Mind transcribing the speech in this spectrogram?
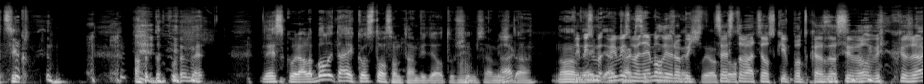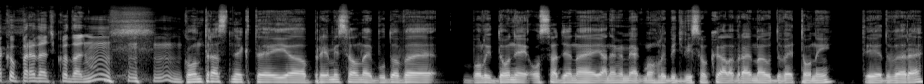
recykluje. Ale to povieme neskôr, ale boli aj kostol som tam videl, tuším, sa mi zdá. No, My by sme, my by sme nemohli tam robiť okolo. cestovateľský podcast asi veľmi, akože ako predať Kodaň. Mm. Kontrastne k tej eh, priemyselnej budove boli do nej osadené, ja neviem, jak mohli byť vysoké, ale vraj majú dve tony tie dvere.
